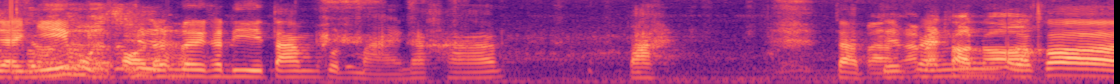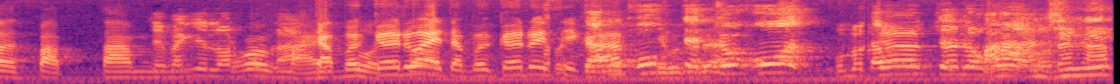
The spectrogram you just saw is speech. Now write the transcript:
อย่างนี้ผมขอดำเนินคดีตามกฎหมายนะครับไป จับไปเจ๊แฟงไปสอนอแล้วก็ปรับตามเจ๊แฟงยึดรถ กฎหมายจับเบอร์เกอร์ด้วยจับเบอร์เกอร์ด้วยสิคจับรับคุกเจ็ดโจโคตรผมมาเจอเจอลงประหารชีวิต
